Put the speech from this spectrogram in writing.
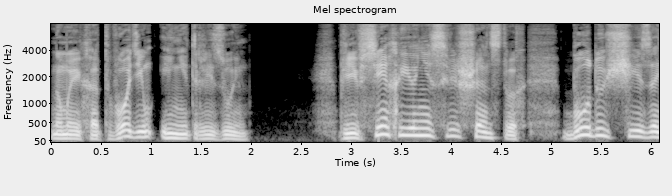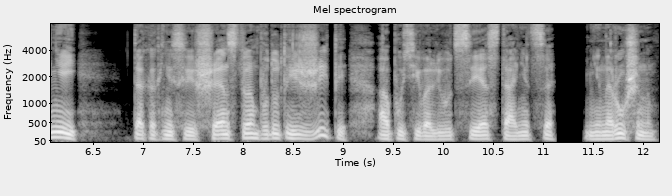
но мы их отводим и нейтрализуем. При всех ее несовершенствах будущее за ней, так как несовершенства будут изжиты, а путь эволюции останется ненарушенным.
